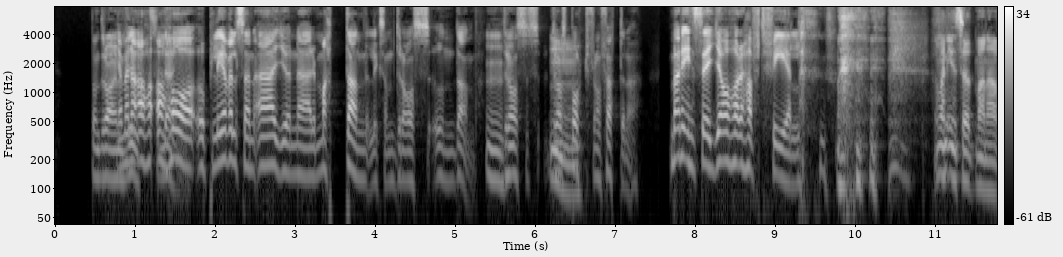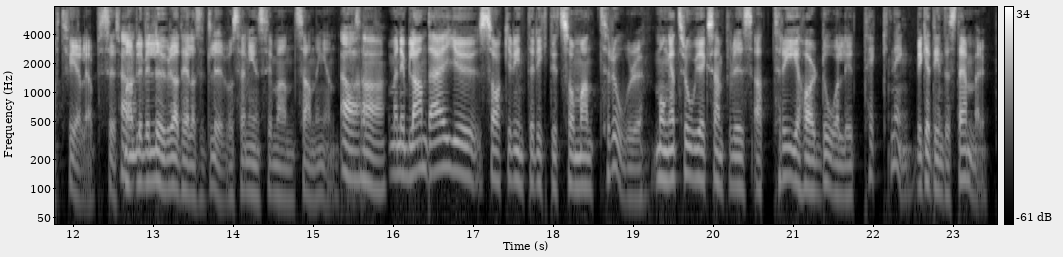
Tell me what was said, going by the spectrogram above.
De drar en Jag menar, aha-upplevelsen är ju när mattan liksom dras undan, Mhm. dras, dras Mm. bort från fötterna. Man inser, jag har haft fel. Man inser att man har haft fel, ja precis. Man Ja. har blivit lurad hela sitt liv och sen inser man sanningen. Ja. Ja, Men ibland är ju saker inte riktigt som man tror. Många tror ju exempelvis att tre har dålig täckning, vilket inte stämmer.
